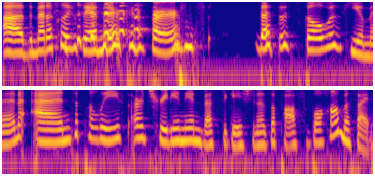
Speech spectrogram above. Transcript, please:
Uh, the medical examiner confirmed that the skull was human and police are treating the investigation as a possible homicide.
